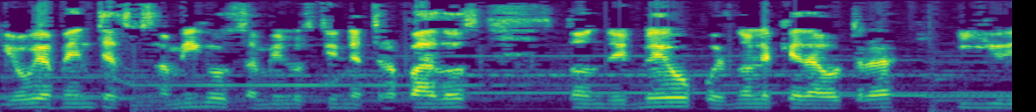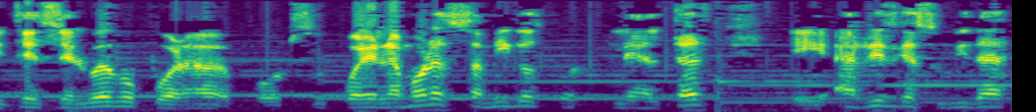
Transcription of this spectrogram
y obviamente a sus amigos también los tiene atrapados, donde Leo pues no le queda otra y desde luego por, por, su, por el amor a sus amigos, por lealtad, eh, arriesga su vida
